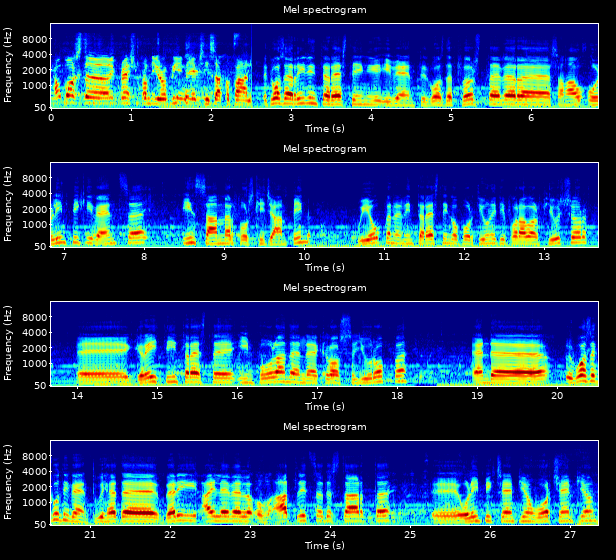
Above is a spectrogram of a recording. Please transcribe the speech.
How was the impression from the European Games in Zakopane? It was a really interesting event. It was the first ever uh, somehow Olympic event uh, in summer for ski jumping. We open an interesting opportunity for our future. Uh, great interest uh, in Poland and across Europe. And uh, it was a good event. We had a very high level of athletes at the start, uh, Olympic champion, world champion,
